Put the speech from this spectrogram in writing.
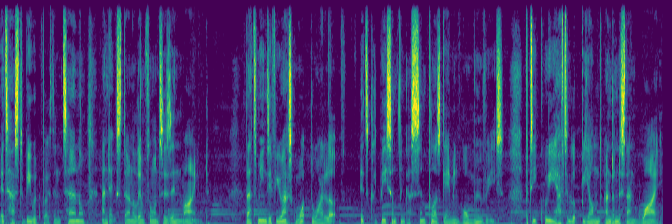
it has to be with both internal and external influences in mind. That means if you ask what do I love, it could be something as simple as gaming or movies, but equally you have to look beyond and understand why.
